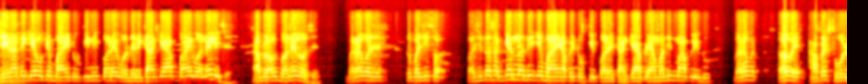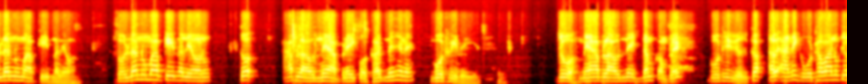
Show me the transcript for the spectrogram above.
જેનાથી કેવું કે બાય ટૂંકી નહીં પડે, વધે નહીં. કારણ કે આ બાય બનેલી છે. આ બ્લાઉઝ બનેલો છે. બરાબર છે? તો પછી પછી તો શક્ય જ નથી કે બાય આપણી ટૂંકી પડે. કારણ કે આપણે આમાંથી જ માપ લીધું. બરાબર? હવે આપણે શોલ્ડરનું માપ કેવી રીતના લેવાનું? શોલ્ડરનું માપ કેવી રીતના લેવાનું? તો આ બ્લાઉઝને આપણે એક વખત ને છે ને ગોઠવી દઈએ. જુઓ, મેં આ બ્લાઉઝને એકદમ કમ્પ્લેટ ગોઠવી દીધો. હવે આને ગોઠવવાનું કે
